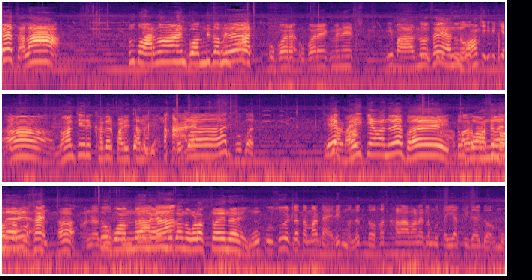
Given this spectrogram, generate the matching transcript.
એ ચલા! તું બહાર નો આવીને ગોમની જમીન ઉપર ઉપર એક મિનિટ. એ બહાર છે એનું નામ હા નામ ચેવી ખબર પડી તને. એ ભાઈ કહેવાનું એ ભાઈ તું પાસે ગામનો નામ તો નહીં. પૂછાય. ને. હા અને તું જો નહીં હું તને ઓળખતોય નહીં. હું પૂછું એટલે તમારે ડાયરેક્ટ મને જ ખળાવવાના એટલે હું તૈયાર થઈ જાય દહમો.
